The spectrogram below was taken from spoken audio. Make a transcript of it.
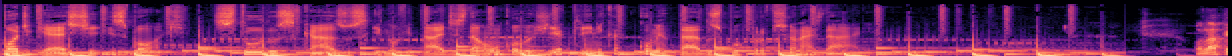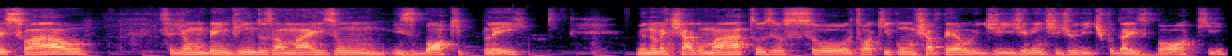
Podcast SBOC. Estudos, casos e novidades da oncologia clínica comentados por profissionais da área. Olá, pessoal. Sejam bem-vindos a mais um SBOC Play. Meu nome é Thiago Matos, eu sou estou aqui com o chapéu de gerente jurídico da SBOC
